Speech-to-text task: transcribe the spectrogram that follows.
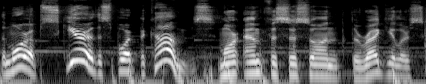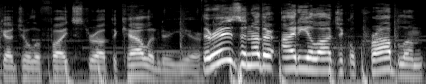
the more obscure the sport becomes. More emphasis on the regular schedule of fights throughout the calendar year. There is another ideological problem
